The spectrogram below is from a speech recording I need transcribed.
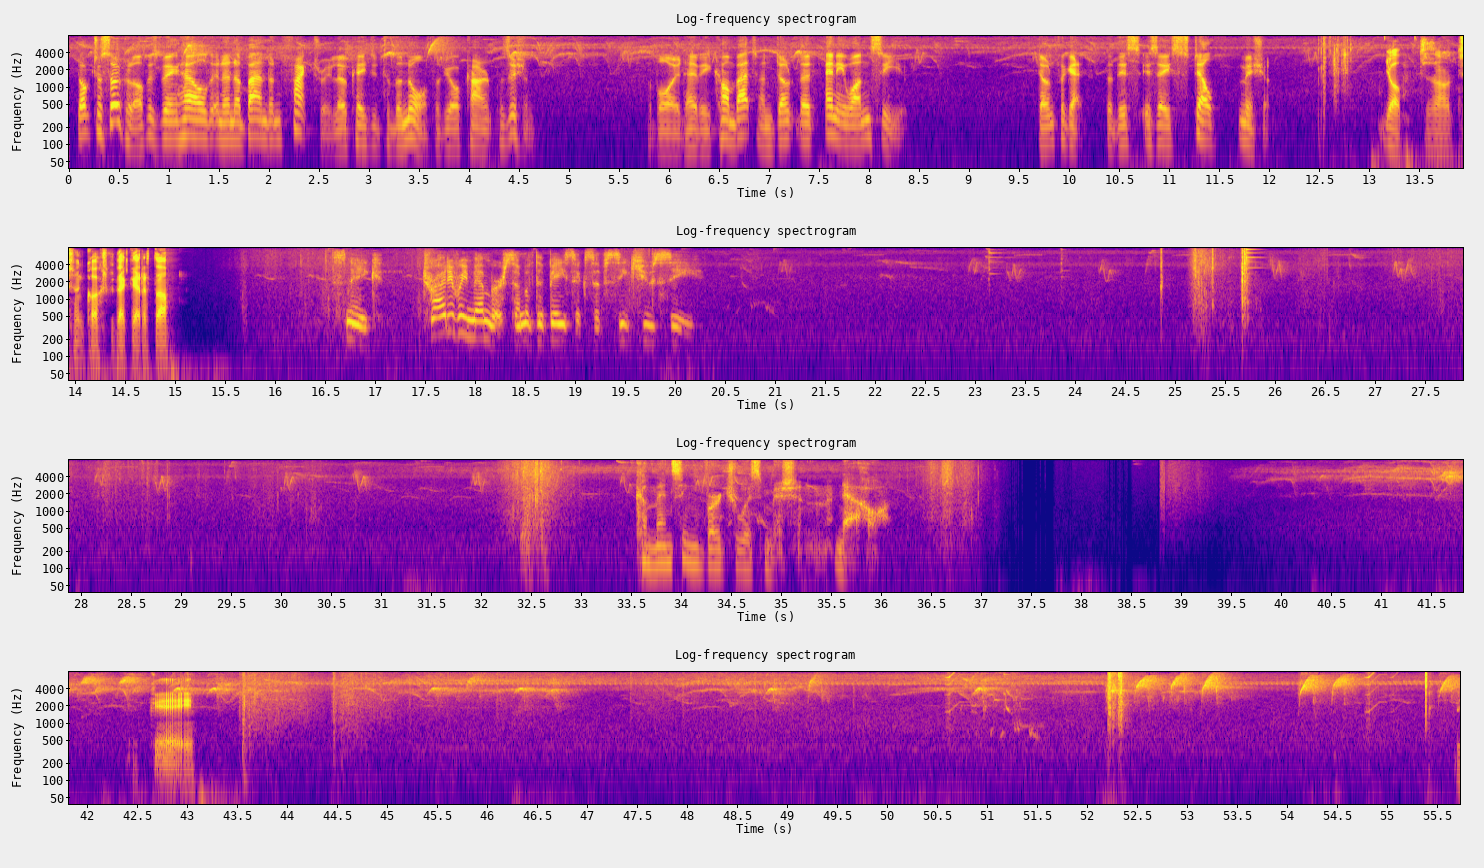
Dr. Sokolov is being held in an abandoned factory located to the north of your current position. Avoid heavy combat and don't let anyone see you. Don't forget that this is a stealth mission. Joo, sä sanoit sen 20 kertaa. Snake, try to remember some of the basics of CQC. Commencing virtuous mission now. Okay.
